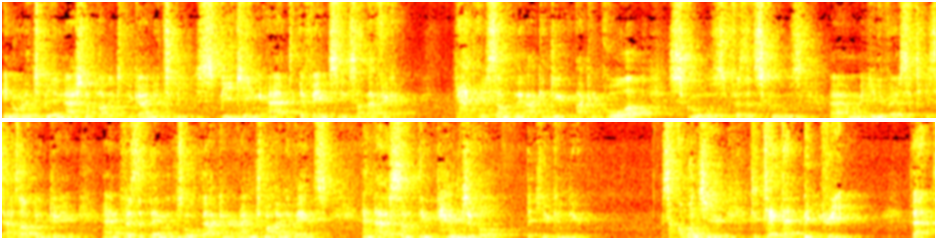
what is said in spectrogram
In order to be a national public speaker, I need to be speaking at events in South Africa. That is something I can do. I can call up schools, visit schools, um, universities, as I've been doing, and visit them and talk that I can arrange my own events. And that is something tangible that you can do. So I want you to take that big dream that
